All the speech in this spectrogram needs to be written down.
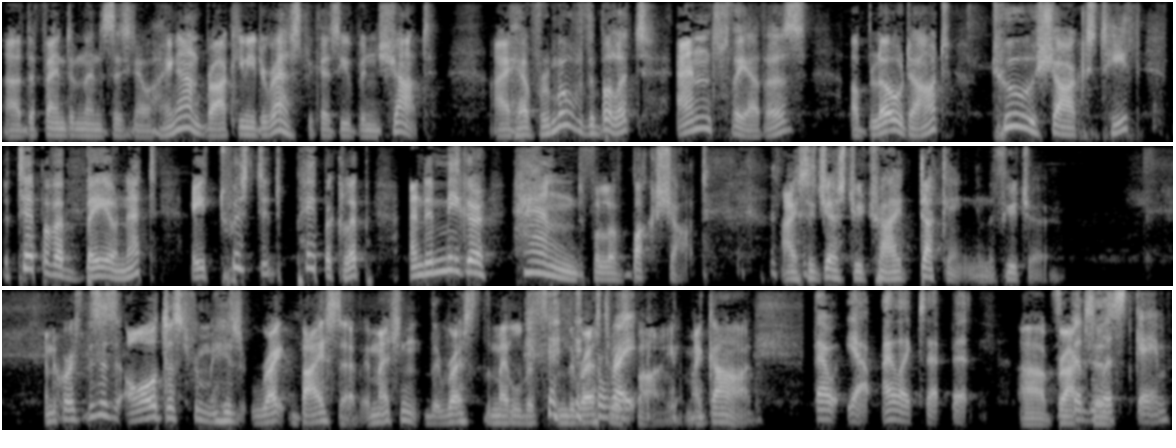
Uh, the phantom then says you know hang on brock you need to rest because you've been shot. I have removed the bullet and the others a blow dart two shark's teeth the tip of a bayonet a twisted paperclip and a meager handful of buckshot. I suggest you try ducking in the future. And of course, this is all just from his right bicep. Imagine the rest of the metal that's in the rest of his body. My God. that yeah i liked that bit Uh, it's a Brock good says, list game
